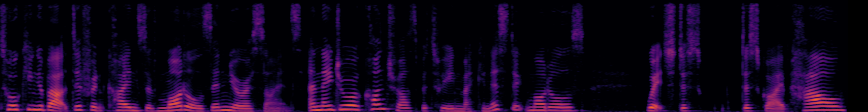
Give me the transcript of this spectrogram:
talking about different kinds of models in neuroscience. And they draw a contrast between mechanistic models, which des- describe how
